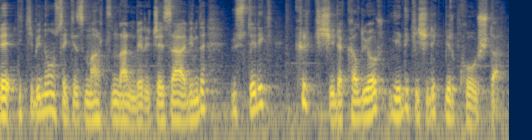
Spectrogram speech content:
ve 2018 Mart'ından beri cezaevinde üstelik 40 kişiyle kalıyor 7 kişilik bir koğuşta.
